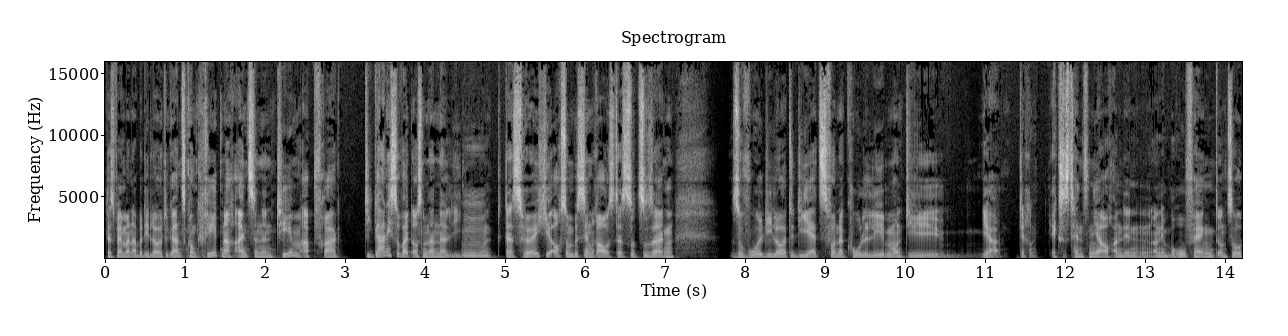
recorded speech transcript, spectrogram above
dass wenn man aber die Leute ganz konkret nach einzelnen Themen abfragt, die gar nicht so weit auseinander liegen. Mhm. Und das höre ich hier auch so ein bisschen raus, dass sozusagen sowohl die Leute, die jetzt von der Kohle leben und die, ja, deren Existenzen ja auch an den, an dem Beruf hängt und so,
